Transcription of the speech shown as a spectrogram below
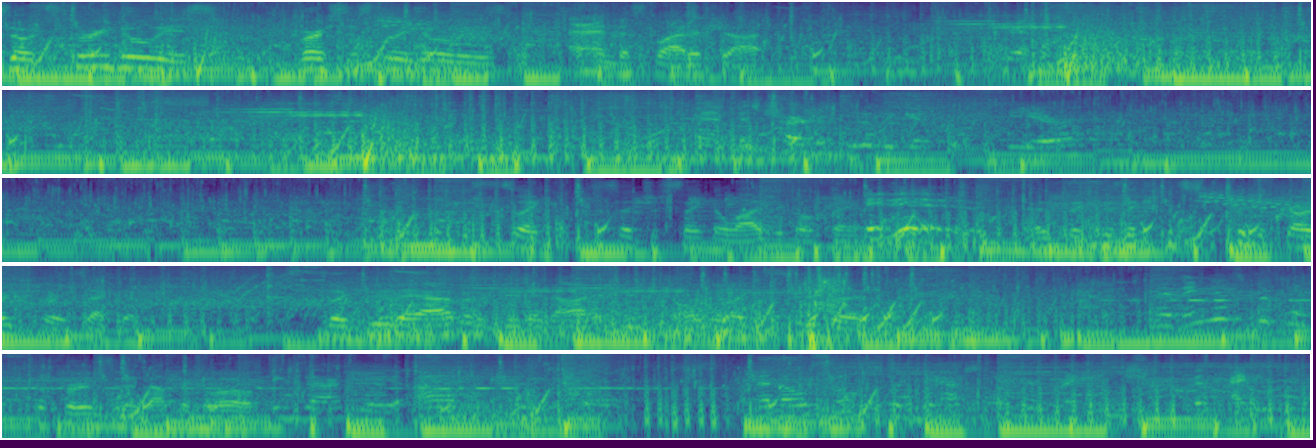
So it's three dualies versus three dualies and a splatter shot. Man, this charger's really good for fear. It's like such a psychological thing. It is. Because they can charge for a second. It's like, do they have it or do they not? And you can only like see the, I think it's because the person and not the glow. Exactly. Um, and also because we have so much range that anything.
